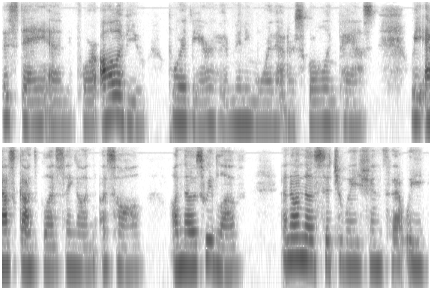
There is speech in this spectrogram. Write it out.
this day and for all of you who are there. There are many more that are scrolling past. We ask God's blessing on us all, on those we love, and on those situations that we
